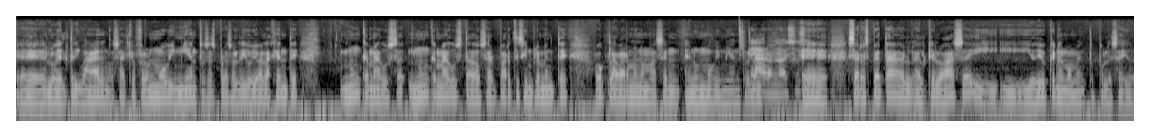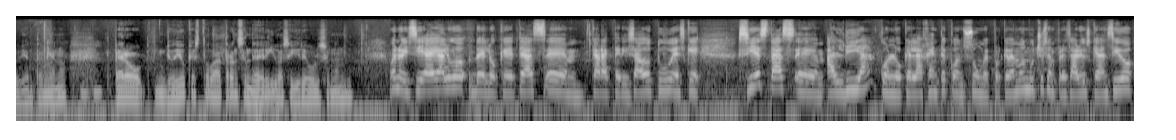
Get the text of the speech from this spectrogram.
eh, lo del tribal, o sea, que fueron movimientos. Es por eso le digo yo a la gente nunca me ha gustado, nunca me ha gustado ser parte simplemente o clavarme nomás en, un movimiento. Claro, no, eso sí. Eh, se respeta al, que lo hace y, yo digo que en el momento pues les ha ido bien también, ¿no? Pero yo digo que esto va a trascender y va a seguir evolucionando. Bueno, y si hay algo de lo que te has eh, caracterizado tú es que si estás eh, al día con lo que la gente consume, porque vemos muchos empresarios que han sido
